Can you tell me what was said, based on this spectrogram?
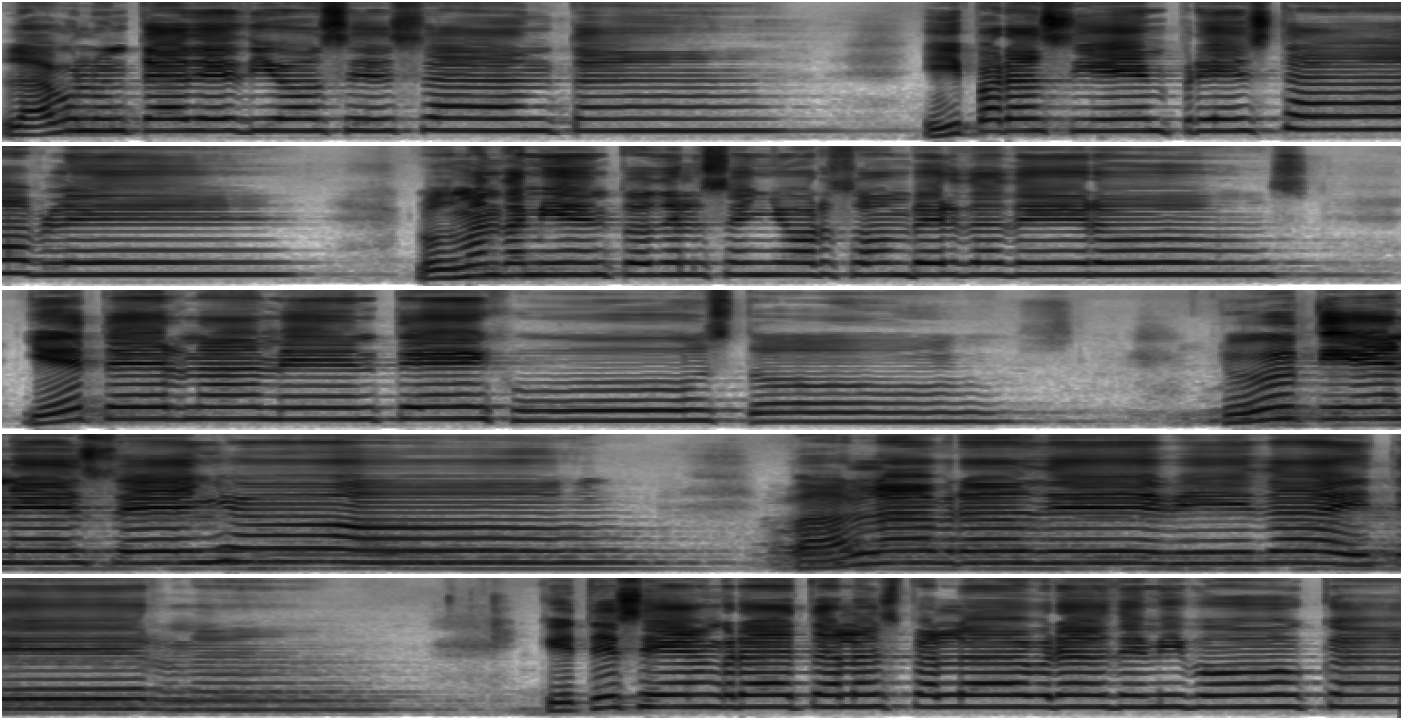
La voluntad de Dios es santa y para siempre estable. Los mandamientos del Señor son verdaderos y eternamente justos. Tú tienes, Señor, palabra de vida eterna. Que te sean gratas las palabras de mi boca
